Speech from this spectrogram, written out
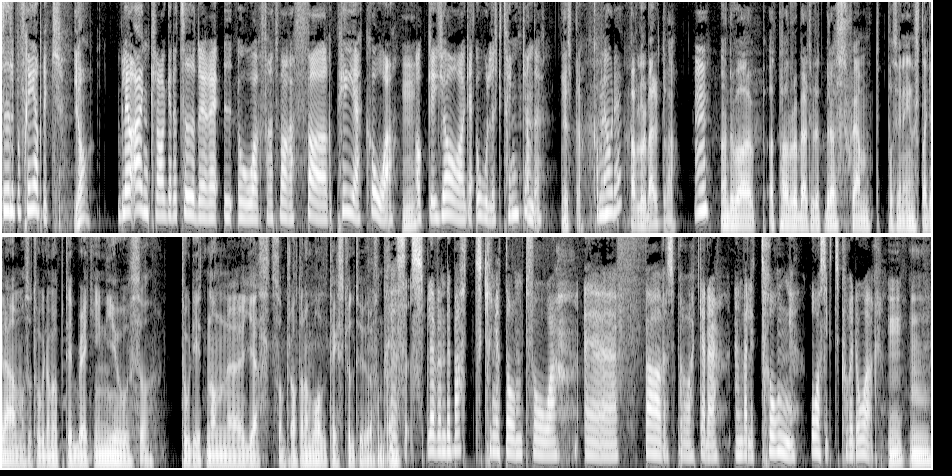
Filip och Fredrik Ja, blev anklagade tidigare i år för att vara för PK Mm. och jaga oliktänkande. just det. Kommer ni ihåg det? Pablo Roberto va? Ja, det var att Paolo Roberto gjorde ett bröstskämt på sin Instagram och så tog de upp det i Breaking News och tog dit någon eh, gäst som pratade om våldtäktskultur och sånt där. Precis. blev en debatt kring att de två eh, förespråkade en väldigt trång åsiktskorridor. Mm.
